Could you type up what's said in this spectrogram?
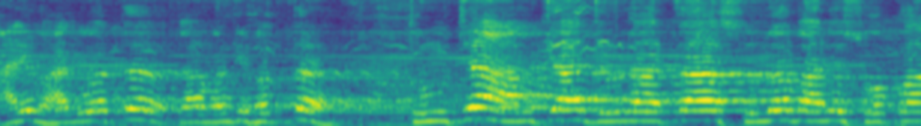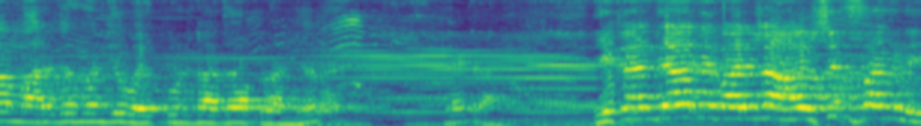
आणि भागवत का म्हणजे फक्त तुमच्या आमच्या जीवनाचा सुलभ आणि सोपा मार्ग म्हणजे वैकुंठाचा प्रांजल एखाद्या बिमारीला औषध सांगणे.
